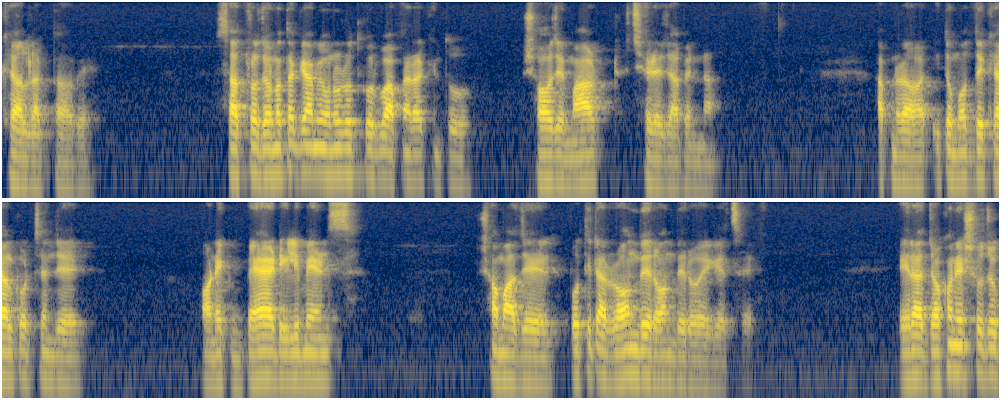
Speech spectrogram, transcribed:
খেয়াল রাখতে হবে। ছাত্র জনতাকে আমি অনুরোধ করব, আপনারা কিন্তু সহজে মাঠ ছেড়ে যাবেন না। আপনারা ইতোমধ্যে খেয়াল করছেন যে, অনেক ব্যাড এলিমেন্টস সমাজের প্রতিটা রন্ধে রন্ধে রয়ে গেছে। এরা যখনই সুযোগ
